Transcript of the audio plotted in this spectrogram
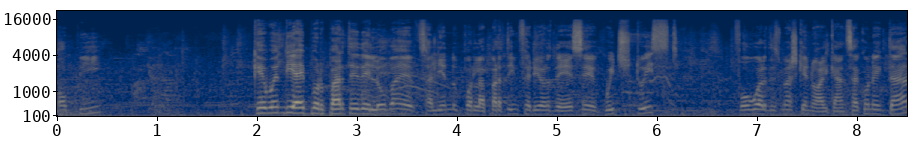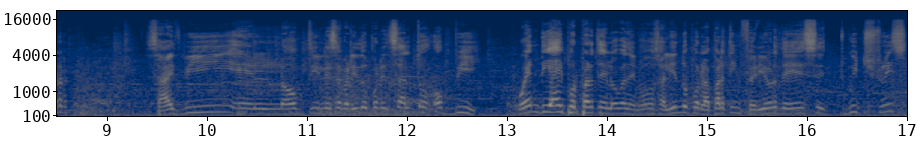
up B. Qué buen día hay por parte de Loba eh, saliendo por la parte inferior de ese Witch Twist. Forward Smash que no alcanza a conectar. Side B, el Optil es valido por el salto. Up B. Buen hay por parte de Loba de nuevo saliendo por la parte inferior de ese Twitch Twist.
